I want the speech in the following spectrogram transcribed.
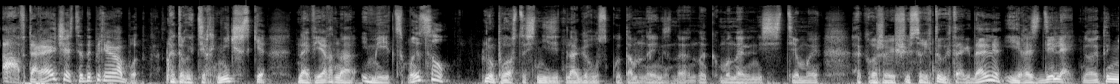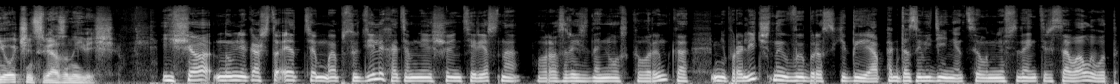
А вторая часть – это переработка, которая технически, наверное, имеет смысл, ну, просто снизить нагрузку там, на, я не знаю, на коммунальные системы, окружающую среду и так далее, и разделять. Но это не очень связанные вещи. Еще, ну, мне кажется, эту тему мы обсудили, хотя мне еще интересно в разрезе Даниловского рынка не про личный выброс еды, а когда заведение целое. Меня всегда интересовало, вот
